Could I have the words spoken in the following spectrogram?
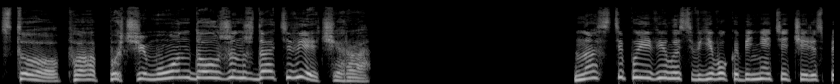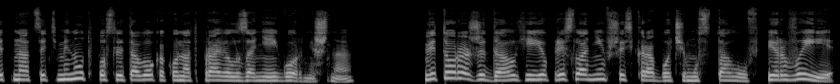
Стоп, а почему он должен ждать вечера? Настя появилась в его кабинете через 15 минут после того, как он отправил за ней горничную. Витор ожидал ее, прислонившись к рабочему столу. Впервые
